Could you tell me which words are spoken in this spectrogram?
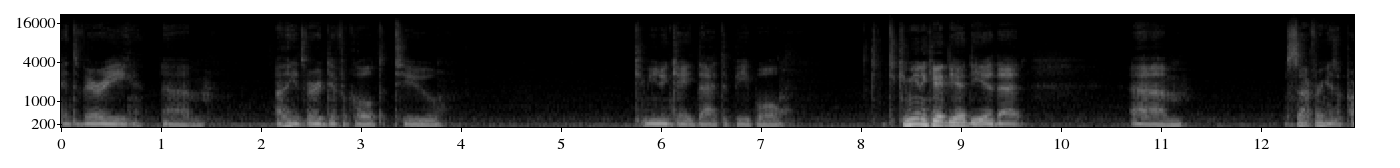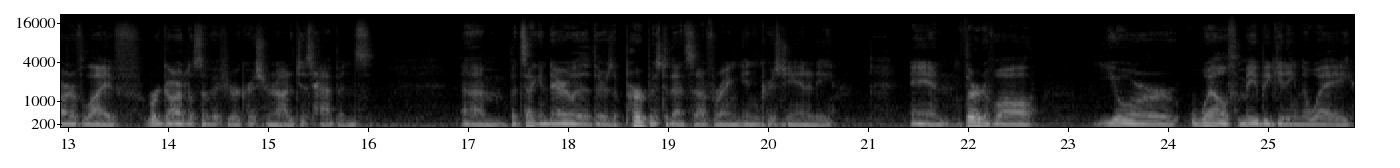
it's very, um, I think it's very difficult to communicate that to people, to communicate the idea that um, suffering is a part of life, regardless of if you're a Christian or not. It just happens. Um, but secondarily, that there's a purpose to that suffering in Christianity. And third of all, your wealth may be getting in the way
